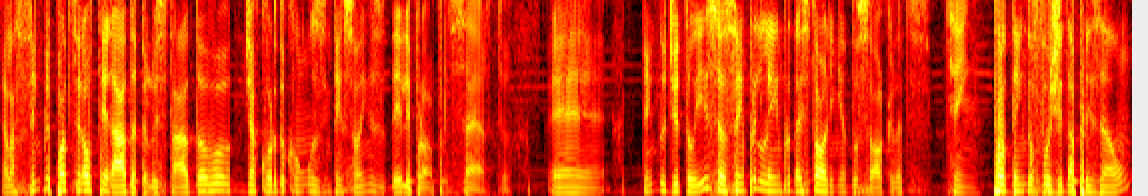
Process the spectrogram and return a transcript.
Ela sempre pode ser alterada pelo Estado de acordo com as intenções dele próprio. Certo. É, Tendo dito isso, eu sempre lembro da historinha do Sócrates. Sim. Podendo fugir da prisão,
